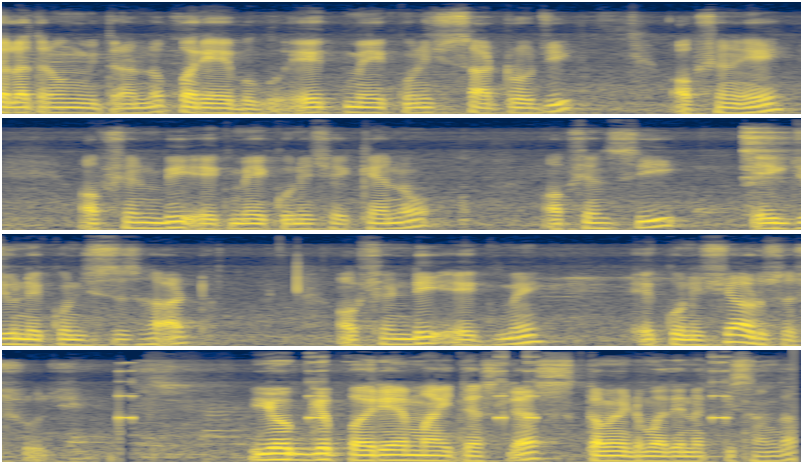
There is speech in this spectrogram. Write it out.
चला तर मग मित्रांनो पर्याय बघू. एक मे एकोणीसशे साठ रोजी ऑप्शन ए ऑप्शन बी एक मे एकोणीसशे एक्क्याण्णव ऑप्शन सी एक जून एकोणीसशे साठ ऑप्शन डी एक मे एकोणीसशे अडुसष्ट रोजी. योग्य पर्याय माहिती असल्यास कमेंटमध्ये नक्की सांगा.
